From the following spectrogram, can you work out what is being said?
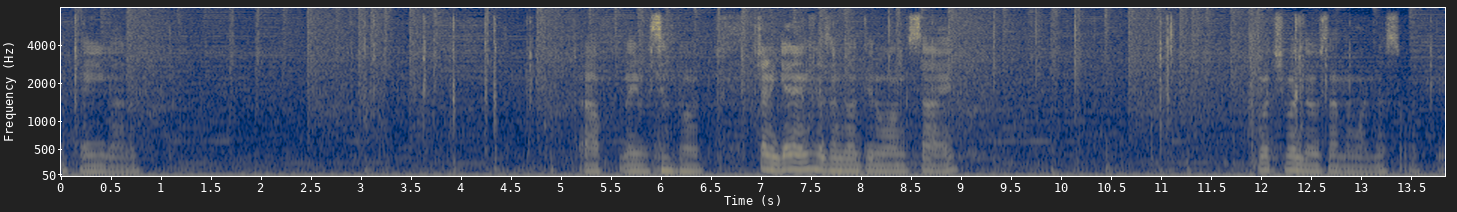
Okay, you got him. Oh, maybe I'm going. Trying to get in because I'm going through the wrong side. Which window's on the one? This one. Good,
